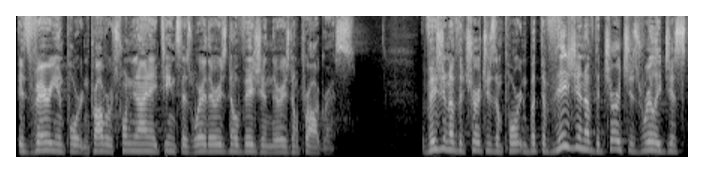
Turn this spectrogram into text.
is very important. Proverbs 29 18 says, Where there is no vision, there is no progress. Vision of the church is important, but the vision of the church is really just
